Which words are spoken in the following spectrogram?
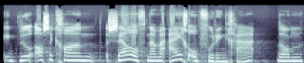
ik bedoel, als ik gewoon zelf naar mijn eigen opvoeding ga, dan.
